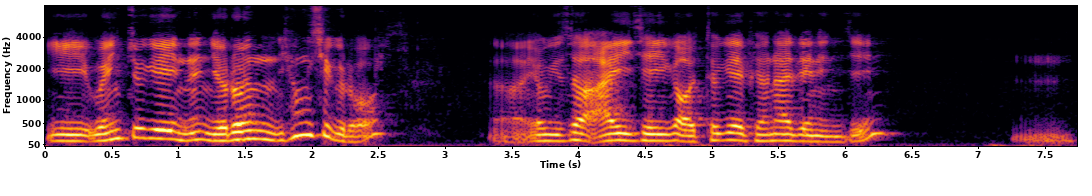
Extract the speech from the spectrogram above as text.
이 왼쪽에 있는 이런 형식으로 어, 여기서 ij가 어떻게 변화되는지 음,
